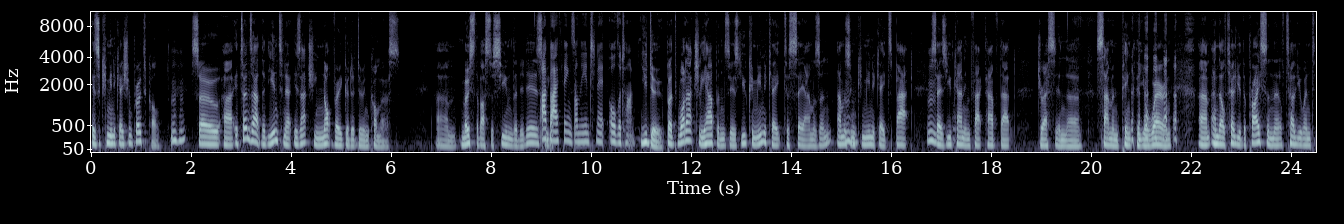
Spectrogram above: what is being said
is a communication protocol. So uh, it turns out that the internet is actually not very good at doing commerce. Um, most of us assume that it is. I We- buy things on the internet all the time. you do. But what actually happens is you communicate to, say, Amazon. Amazon communicates back, says you can, in fact, have that dress in uh, salmon pink that you're wearing. um, and they'll tell you the price and they'll tell you when, t-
